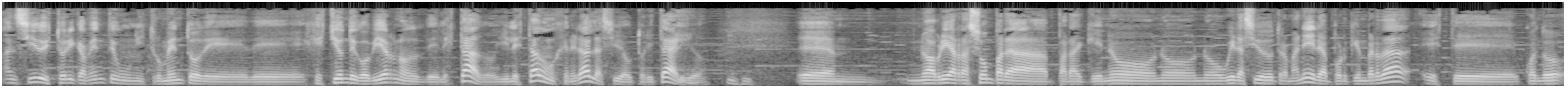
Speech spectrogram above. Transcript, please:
han sido históricamente un instrumento de, de gestión de gobierno del Estado y el Estado en general ha sido autoritario. Eh, no habría razón para, para que no, no, no hubiera sido de otra manera, porque en verdad este, cuando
